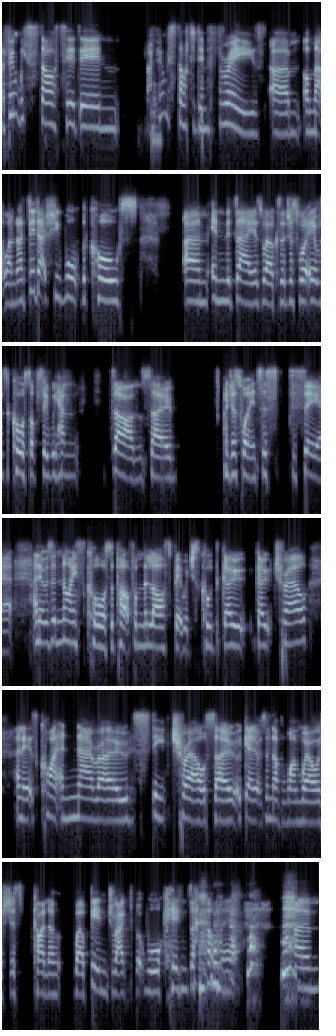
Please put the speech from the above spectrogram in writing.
I think we started in I think we started in threes um, on that one. I did actually walk the course um, in the day as well because I just want it was a course obviously we hadn't done so I just wanted to to see it, and it was a nice course. Apart from the last bit, which is called the goat goat trail, and it's quite a narrow, steep trail. So again, it was another one where I was just kind of well being dragged but walking down it. um,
